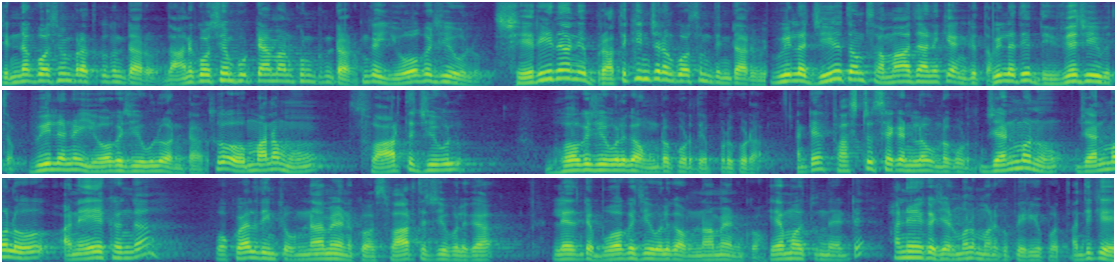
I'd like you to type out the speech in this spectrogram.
తిన్న కోసమే బ్రతుకుతుంటారు. దానికోసం పుట్టాము అనుకుంటుంటారు. ఇంకా యోగ జీవులు శరీరాన్ని బ్రతికించడం కోసం తింటారు వీళ్ళ జీవితం సమాజానికి అంకితం. వీళ్ళది దివ్య జీవితం. వీళ్ళనే యోగ జీవులు అంటారు. సో మనము స్వార్థ జీవులు భోగజీవులుగా ఉండకూడదు ఎప్పుడు కూడా. అంటే ఫస్ట్ సెకండ్లో ఉండకూడదు. జన్మను జన్మలు అనేకంగా ఒకవేళ దీంట్లో ఉన్నామే అనుకో స్వార్థ జీవులుగా లేదంటే భోగజీవులుగా ఉన్నామే అనుకో ఏమవుతుందంటే అనేక జన్మలు మనకు పెరిగిపోతుంది అందుకే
